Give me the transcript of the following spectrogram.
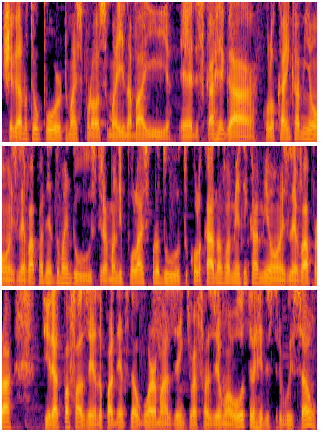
chegar no teu porto mais próximo aí na Bahia, é, descarregar, colocar em caminhões, levar para dentro de uma indústria, manipular esse produto, colocar novamente em caminhões, levar para direto para a fazenda, para dentro de algum armazém que vai fazer uma outra redistribuição,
